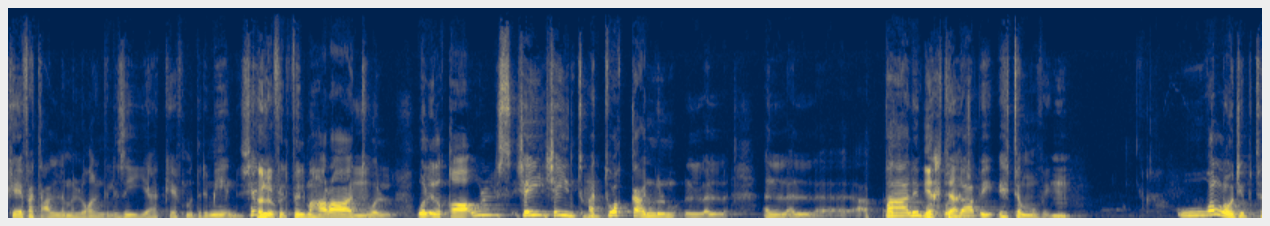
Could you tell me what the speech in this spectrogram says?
كيف أتعلم اللغة الإنجليزية كيف مدري مين شيء حلو. في في المهارات مم. وال والإلقاء شيء شيء مم. أتوقع إنه ال- ال- ال- ال- ال- الطالب يحتاج. والطلاب إيه، يهتموا فيه مم. والله وجبت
